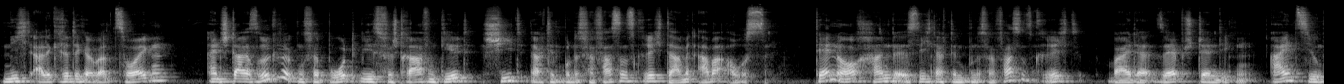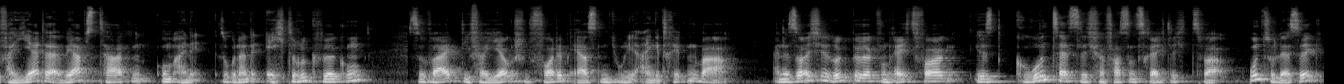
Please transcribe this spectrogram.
nicht alle Kritiker überzeugen. Ein starres Rückwirkungsverbot, wie es für Strafen gilt, schied nach dem Bundesverfassungsgericht damit aber aus. Dennoch handelt es sich nach dem Bundesverfassungsgericht bei der selbstständigen Einziehung verjährter Erwerbstaten um eine sogenannte echte Rückwirkung, soweit die Verjährung schon vor dem 1. Juli eingetreten war. Eine solche Rückbewirkung von Rechtsfolgen ist grundsätzlich verfassungsrechtlich zwar unzulässig,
